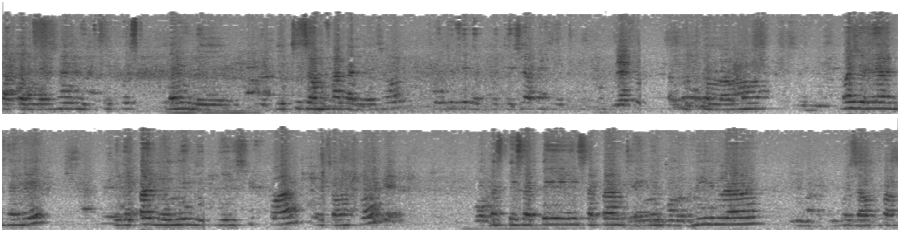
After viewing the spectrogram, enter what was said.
la combinaison, les même les, les, petits enfants à la maison, pour toujours les protéger avec les tripots. Avec la maman, moi je l'ai ingéré, je n'ai pas donné des chiffres aux enfants, parce que ça peut, ça peut entraîner du rhume aux enfants.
